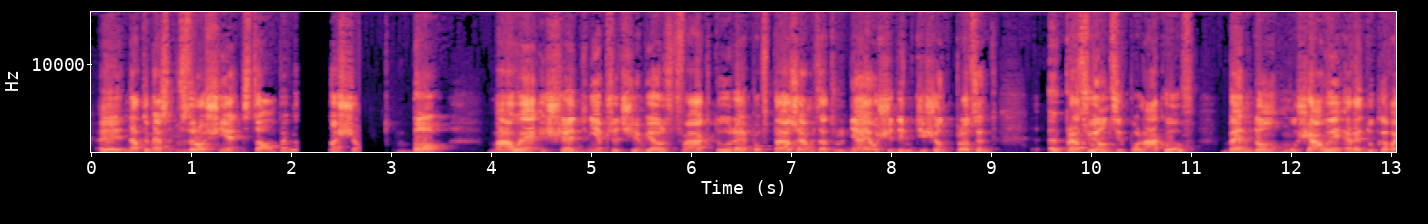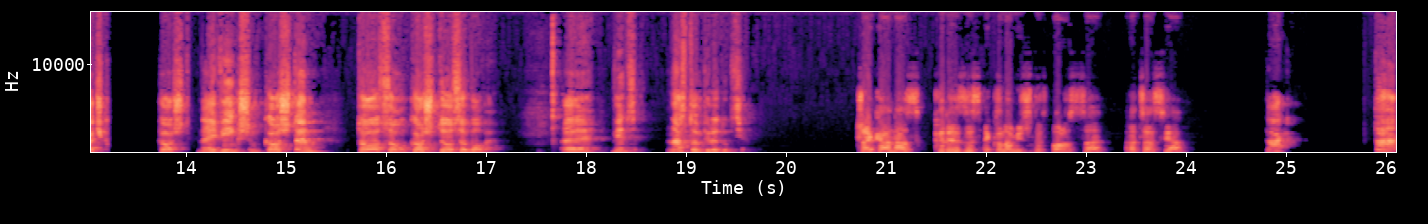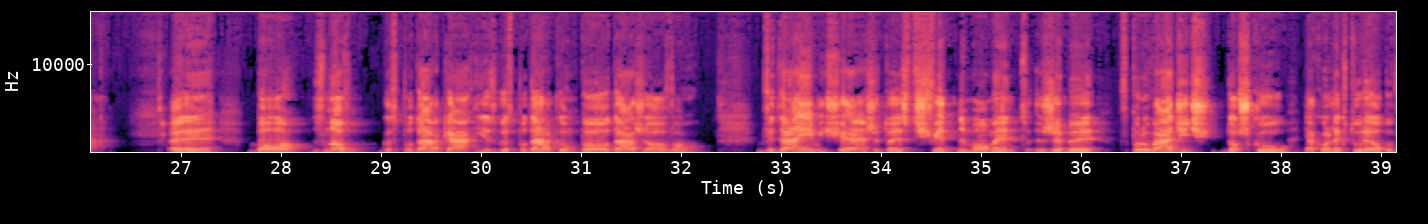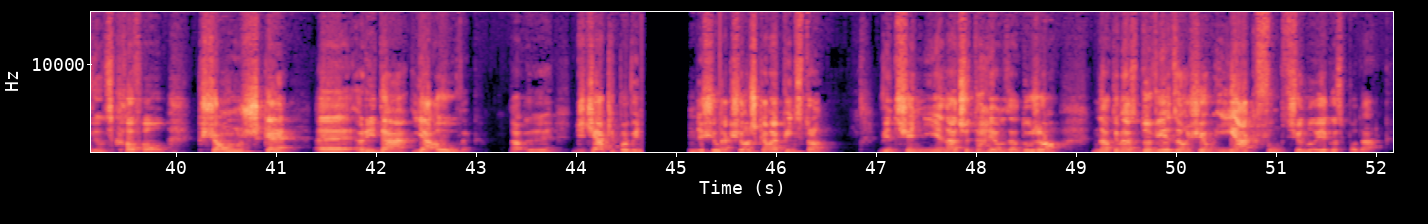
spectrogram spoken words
E, natomiast wzrośnie z całą pewnością, bo małe i średnie przedsiębiorstwa, które powtarzam, zatrudniają 70% pracujących Polaków, będą musiały redukować koszt. Największym kosztem to są koszty osobowe. E, więc nastąpi redukcja. Czeka nas kryzys ekonomiczny w Polsce? Recesja? Tak. Tak. E, bo znowu, gospodarka jest gospodarką podażową. Wydaje mi się, że to jest świetny moment, żeby wprowadzić do szkół jako lekturę obowiązkową książkę e, Rida Jaołówek. No, y, dzieciaki powinny się, ta książka ma pięć stron, więc się nie naczytają za dużo, natomiast dowiedzą się, jak funkcjonuje gospodarka.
